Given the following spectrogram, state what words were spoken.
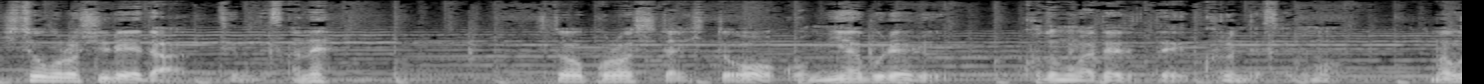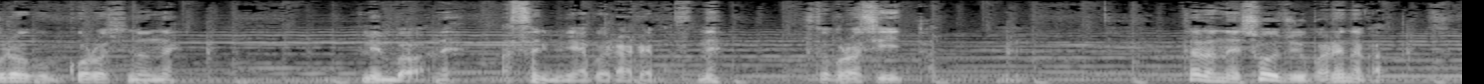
人殺しレーダーっていうんですかね。人を殺した人をこう見破れる子供が出てくるんですけども、まあ、裏殺しのね、メンバーはね、あっさり見破られますね。人殺しと。うん、ただね、小銃バレなかったんですよ。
